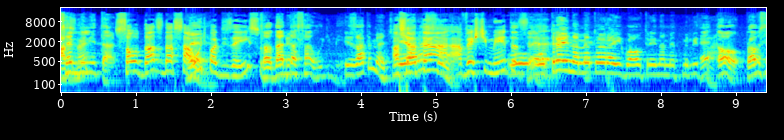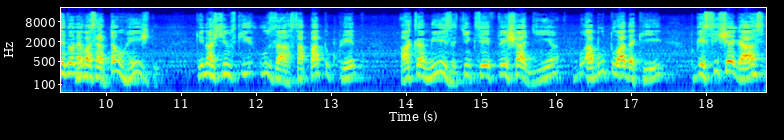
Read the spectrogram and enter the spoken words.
soldados, né? militares. Soldados da saúde, É. pode dizer isso? Saudade da saúde mesmo. Exatamente. Assim, até a, assim. a vestimenta... O, é, o treinamento era igual ao treinamento É, militar. ó, pra você ver o negócio era tão rígido que nós tínhamos que usar sapato preto, a camisa tinha que ser fechadinha, abotoada aqui, porque se chegasse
